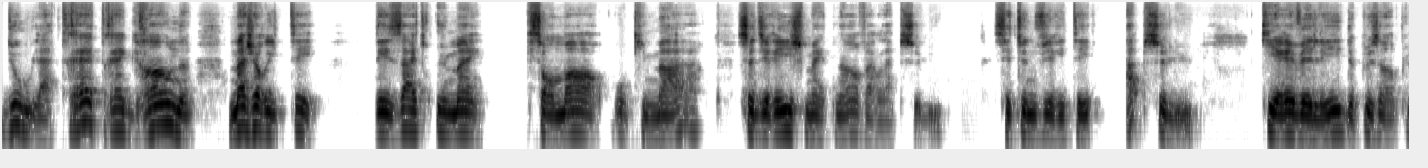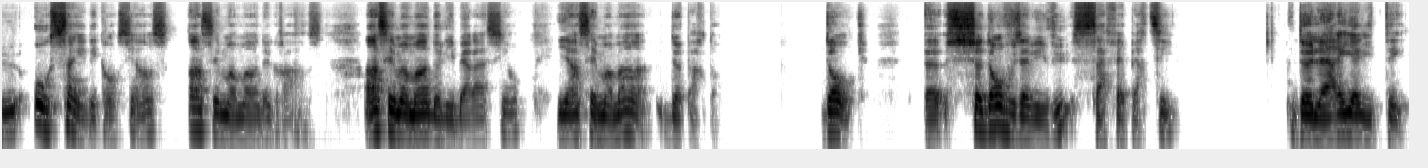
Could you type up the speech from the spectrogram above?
d'où la très, très grande majorité des êtres humains qui sont morts ou qui meurent se dirigent maintenant vers l'absolu. C'est une vérité absolue qui est révélée de plus en plus au sein des consciences en ces moments de grâce, en ces moments de libération et en ces moments de pardon. Donc, euh, ce dont vous avez vu, ça fait partie de la réalité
